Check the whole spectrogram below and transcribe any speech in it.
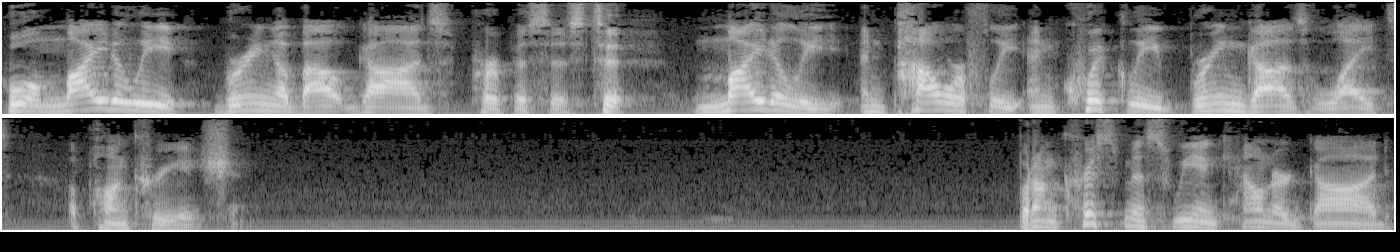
who will mightily bring about God's purposes, to mightily and powerfully and quickly bring God's light upon creation. But on Christmas, we encounter God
